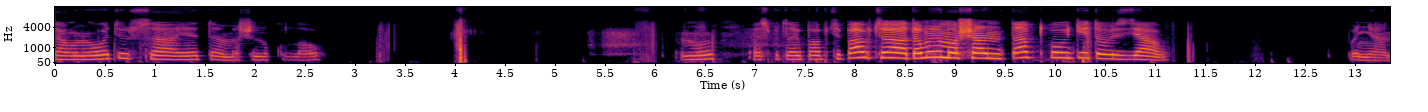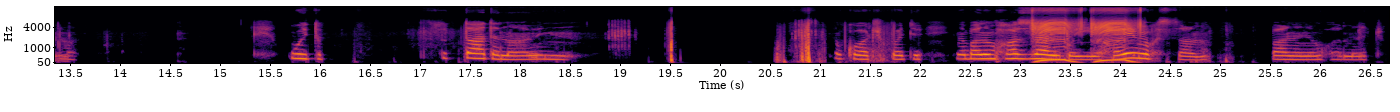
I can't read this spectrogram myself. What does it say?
Так, ну от і все, я те машину клав. Ну, я спитаю папці, папця, та мою машину таптку діто взяв. Понятно. Ой, то питати навіть. Ну, коротше, потім на паном магазин поїхав, я міг сам. Пане не чекати.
